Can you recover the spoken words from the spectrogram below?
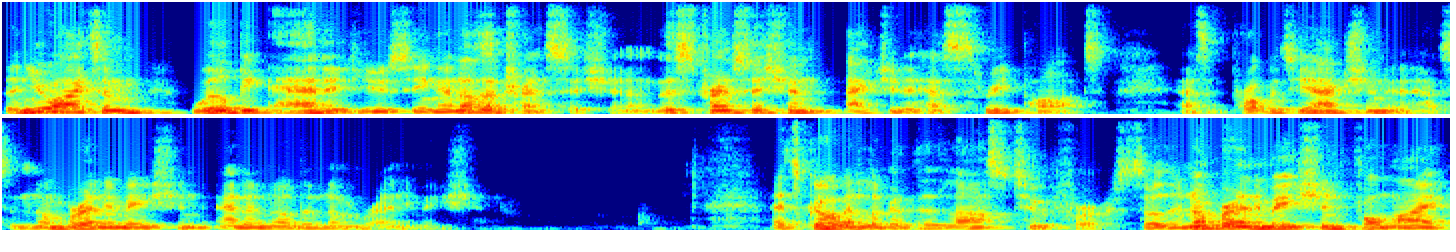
the new item will be added using another transition. And this transition actually has three parts. It has a property action, it has a number animation, and another number animation. Let's go and look at the last two first. So the number animation for my,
